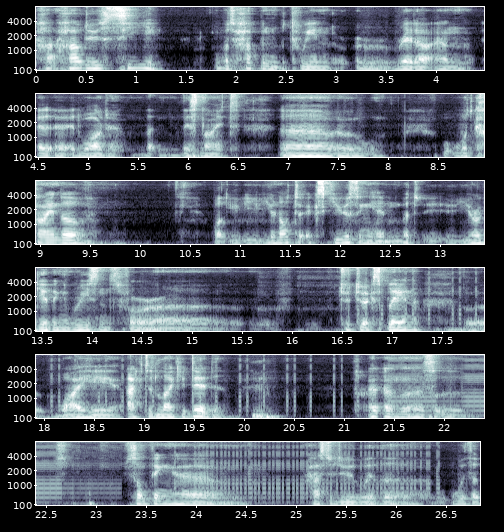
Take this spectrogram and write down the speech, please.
how, how do you see what happened between Reda and Ed- Edward this night? Uh, what kind of well, you, you- you're not excusing him, but you're giving reasons for uh, to to explain uh, why he acted like he did, Mm. and, and uh, so, s- something um, has to do with uh, with a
